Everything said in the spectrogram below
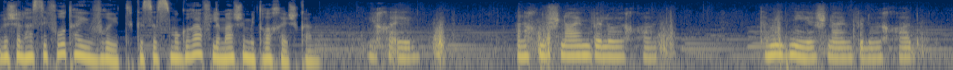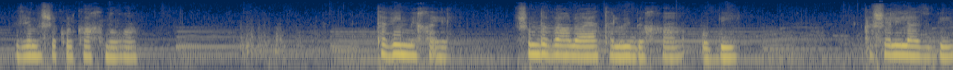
ושל הספרות העברית, כססמוגרף למה שמתרחש כאן. מיכאל, אנחנו שניים ולא אחד. תמיד נהיה שניים ולא אחד, זה מה שכל כך נורא. תבין, מיכאל, שום דבר לא היה תלוי בך או בי. קשה לי להסביר,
